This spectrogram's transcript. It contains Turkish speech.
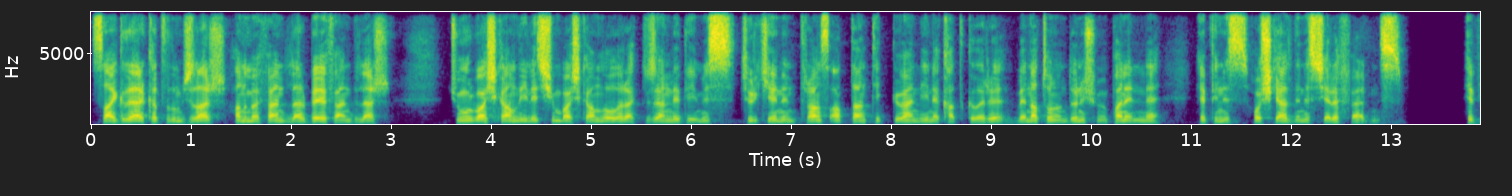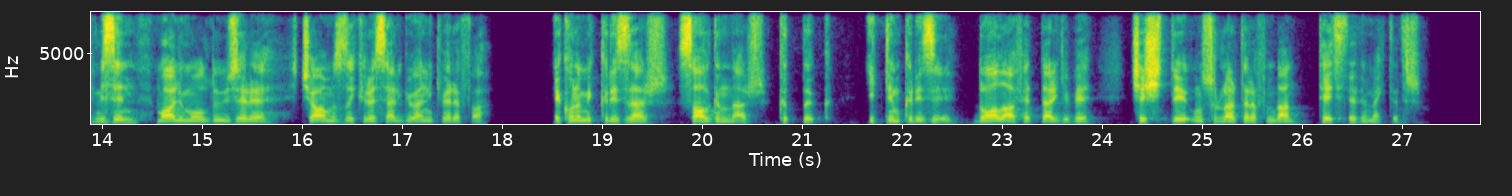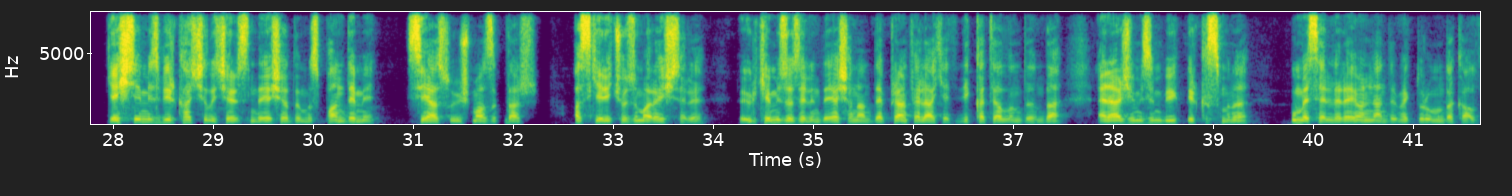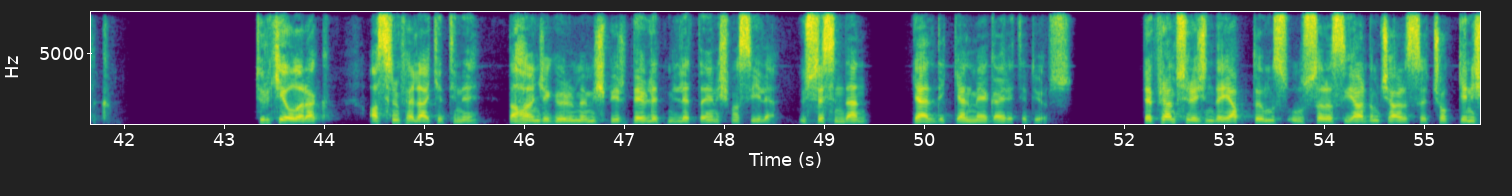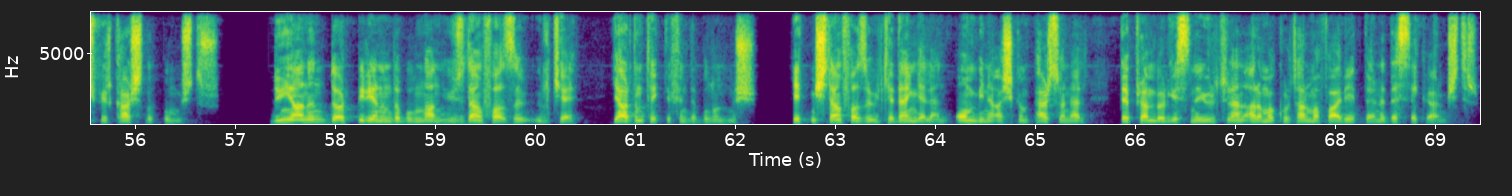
Saygıdeğer katılımcılar, hanımefendiler, beyefendiler, Cumhurbaşkanlığı İletişim Başkanlığı olarak düzenlediğimiz Türkiye'nin transatlantik güvenliğine katkıları ve NATO'nun dönüşümü paneline hepiniz hoş geldiniz, şeref verdiniz. Hepimizin malum olduğu üzere çağımızda küresel güvenlik ve refah, ekonomik krizler, salgınlar, kıtlık, iklim krizi, doğal afetler gibi çeşitli unsurlar tarafından tehdit edilmektedir. Geçtiğimiz birkaç yıl içerisinde yaşadığımız pandemi, siyasi uyuşmazlıklar, askeri çözüm arayışları ve ülkemiz özelinde yaşanan deprem felaketi dikkate alındığında enerjimizin büyük bir kısmını bu meselelere yönlendirmek durumunda kaldık. Türkiye olarak asrın felaketini daha önce görülmemiş bir devlet millet dayanışmasıyla üstesinden geldik, gelmeye gayret ediyoruz. Deprem sürecinde yaptığımız uluslararası yardım çağrısı çok geniş bir karşılık bulmuştur. Dünyanın dört bir yanında bulunan yüzden fazla ülke yardım teklifinde bulunmuş, 70'ten fazla ülkeden gelen 10 bini aşkın personel deprem bölgesinde yürütülen arama kurtarma faaliyetlerine destek vermiştir.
